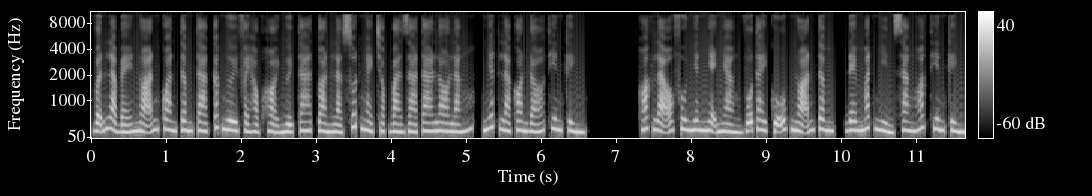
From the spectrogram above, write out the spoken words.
vẫn là bé noãn quan tâm ta các ngươi phải học hỏi người ta toàn là suốt ngày chọc bà già ta lo lắng, nhất là con đó thiên kình. Hoắc lão phu nhân nhẹ nhàng vỗ tay của Úc noãn tâm, đem mắt nhìn sang Hoắc thiên kình.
